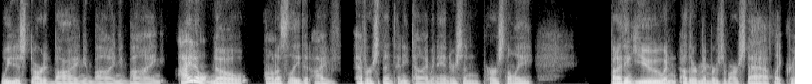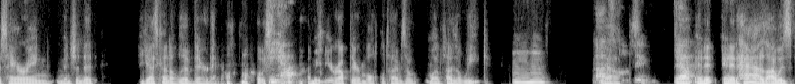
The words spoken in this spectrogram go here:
we just started buying and buying and buying. I don't know, honestly, that I've ever spent any time in Anderson personally. But I think you and other members of our staff, like Chris Herring mentioned it, you guys kind of live there now almost. Yeah. I mean, you're up there multiple times a multiple times a week. Mm-hmm. Absolutely. Yeah. yeah. And it and it has. I was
